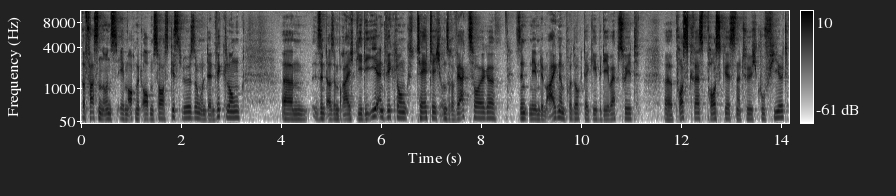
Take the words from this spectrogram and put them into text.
befassen uns eben auch mit Open Source GIS-Lösungen und Entwicklung, ähm, sind also im Bereich GDI-Entwicklung tätig. Unsere Werkzeuge sind neben dem eigenen Produkt der GBD Web Suite äh, Postgres, PostGIS, natürlich QField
